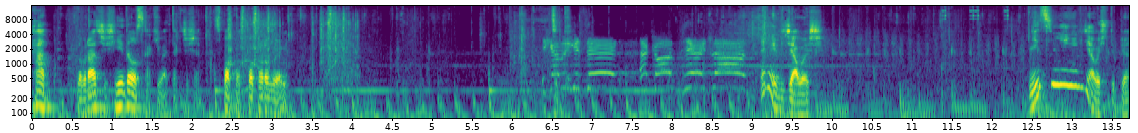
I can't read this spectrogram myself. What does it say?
Ha, dobra, czy się nie dało skakiwać tak czy się. Spoko, spoko, rozumiem. Jak mnie widziałeś? Nic mnie nie widziałeś, typie.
